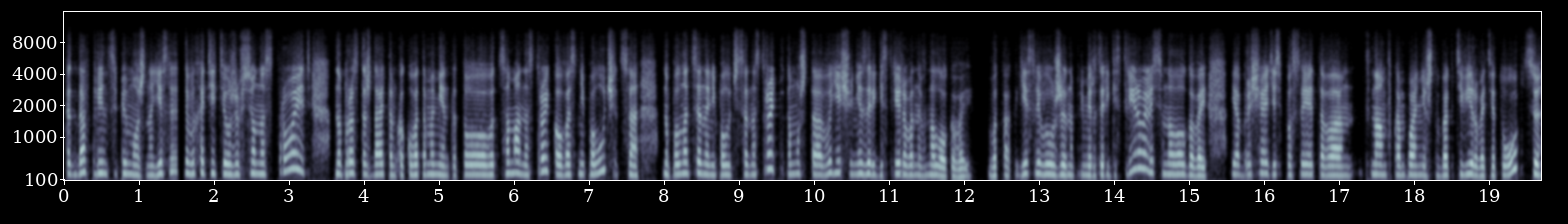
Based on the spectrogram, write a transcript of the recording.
тогда, в принципе, можно. Если вы хотите уже все настроить, но просто ждать там какого-то момента, то вот сама настройка у вас не получится, но полноценно не получится настроить, потому что вы еще не зарегистрированы в налоговой. Вот так. Если вы уже, например, зарегистрировались в налоговой и обращаетесь после этого к нам в компанию, чтобы активировать эту опцию,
